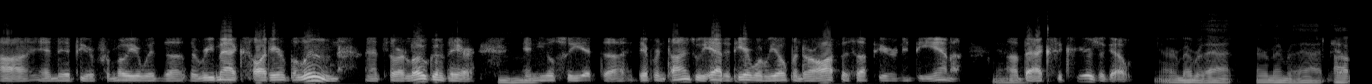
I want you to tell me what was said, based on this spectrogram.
Uh, and if you're familiar with the, the Remax hot air balloon, that's our logo there. Mm-hmm. And you'll see it uh, at different times. We had it here when we opened our office up here in Indiana yeah. uh, back six years ago. I remember that. I remember that. Yeah. Uh,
